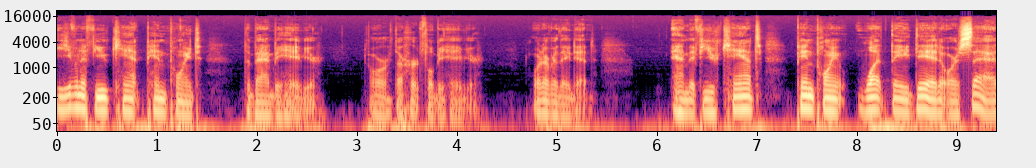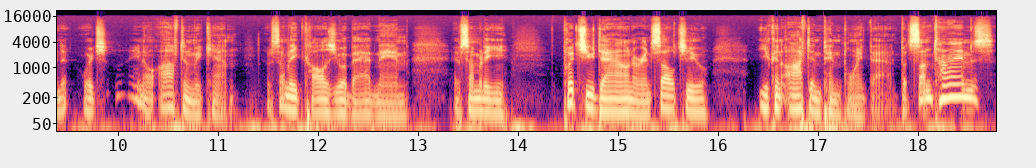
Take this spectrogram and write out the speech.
even if you can't pinpoint the bad behavior or the hurtful behavior, whatever they did. And if you can't pinpoint what they did or said, which, you know, often we can. If somebody calls you a bad name, if somebody puts you down or insults you, you can often pinpoint that. But sometimes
